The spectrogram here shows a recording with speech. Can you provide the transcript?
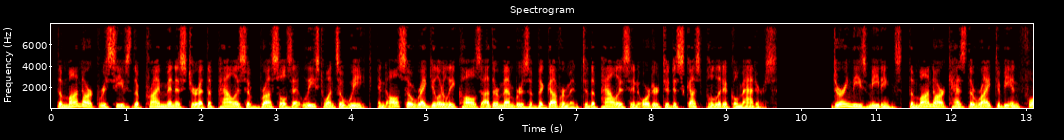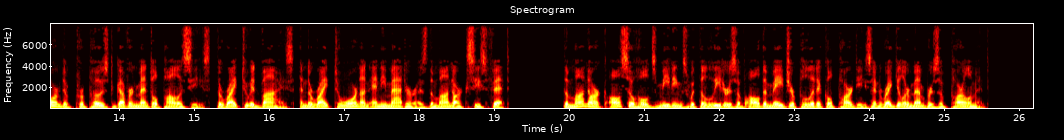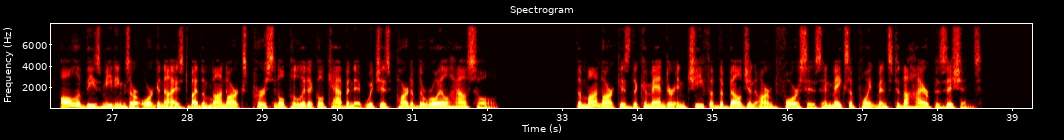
The monarch receives the Prime Minister at the Palace of Brussels at least once a week, and also regularly calls other members of the government to the palace in order to discuss political matters. During these meetings, the monarch has the right to be informed of proposed governmental policies, the right to advise, and the right to warn on any matter as the monarch sees fit. The monarch also holds meetings with the leaders of all the major political parties and regular members of parliament. All of these meetings are organized by the monarch's personal political cabinet which is part of the royal household. The monarch is the commander-in-chief of the Belgian armed forces and makes appointments to the higher positions.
